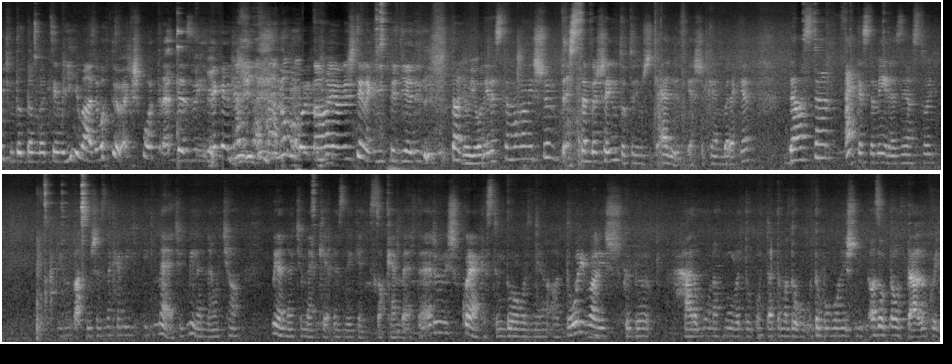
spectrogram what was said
úgy mutattam be cím, hogy imádom a tömegsport rendezvényeket, és így a hajam, és tényleg itt egy ilyen, nagyon jól éreztem magam, és eszembe se jutott, hogy most itt előzgessek embereket, de aztán elkezdtem érezni azt, hogy basszus, ez nekem így, így megy, hogy mi lenne, hogyha mi lenne, ha megkérdeznék egy szakembert erről, és akkor elkezdtünk dolgozni a Dórival, és kb. három hónap múlva ott álltam a dobogón, és azóta ott állok, hogy,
